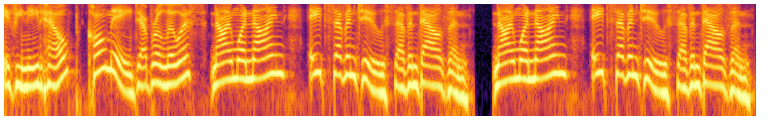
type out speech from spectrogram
If you need help, call me, Deborah Lewis, 919 872 7000. 919 872 7000.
